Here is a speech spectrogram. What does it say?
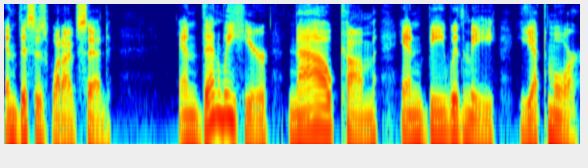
and this is what I've said. And then we hear, Now come and be with me yet more.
